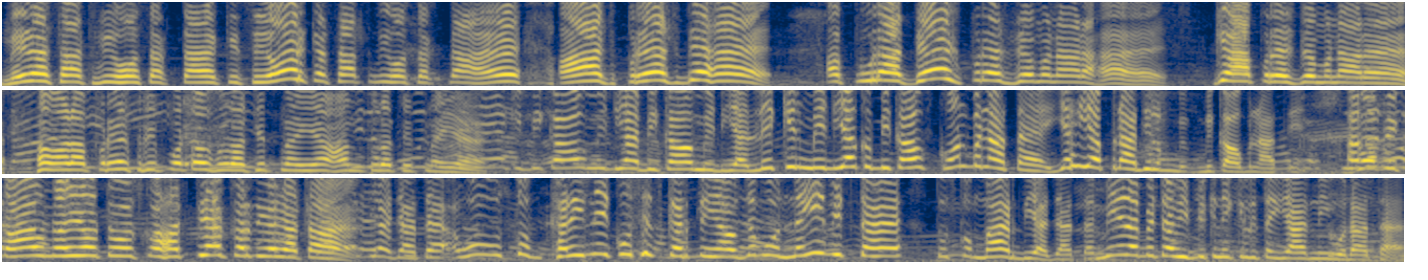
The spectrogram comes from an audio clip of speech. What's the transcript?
मेरे साथ भी हो सकता है, किसी और के साथ भी हो सकता है। आज प्रेस डे है। अब पूरा देश प्रेस डे मना रहा है। क्या प्रेस डे मना रहे हैं? हमारा प्रेस रिपोर्टर सुरक्षित नहीं है हम सुरक्षित नहीं है। कि बिकाऊ मीडिया बिकाऊ मीडिया लेकिन मीडिया को बिकाऊ कौन बनाता है? यही अपराधी लोग बिकाऊ बनाते हैं। अगर बिकाऊ नहीं हो तो उसको हत्या कर दिया जाता है। दिया जाता है। वो उसको खरीदने की कोशिश करते हैं और जब वो नहीं बिकता है तो उसको मार दिया जाता है। मेरा बेटा भी बिकने के लिए तैयार नहीं हो रहा था।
